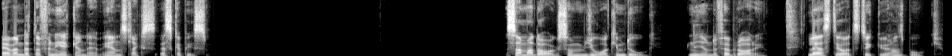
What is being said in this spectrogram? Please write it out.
Även detta förnekande är en slags eskapism. Samma dag som Joakim dog, 9 februari, läste jag ett stycke ur hans bok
